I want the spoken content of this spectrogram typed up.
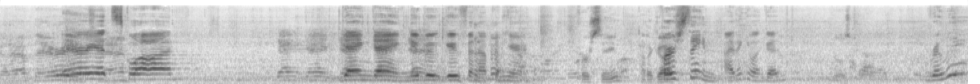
Gotta have the Ariat squad. Gang, gang, Gang, gang. New boot goofing up in here. First scene? How'd it go? First scene. I think it went good. It was cool. Really?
